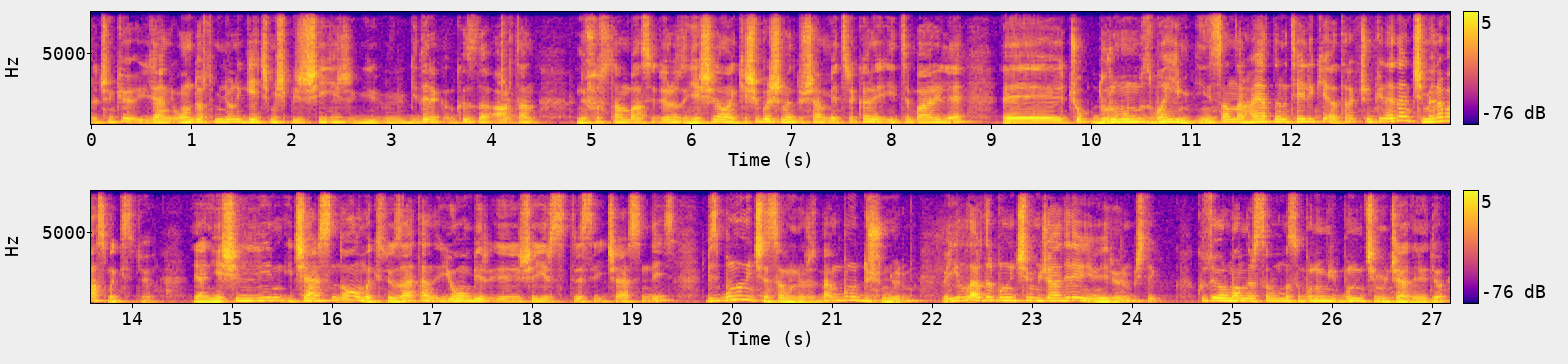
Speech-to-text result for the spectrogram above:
E, çünkü yani 14 milyonu geçmiş bir şehir giderek hızla artan nüfustan bahsediyoruz. Yeşil alan kişi başına düşen metrekare itibariyle e, çok durumumuz vahim. İnsanlar hayatlarını tehlikeye atarak çünkü neden? Çimene basmak istiyor. Yani yeşilliğin içerisinde olmak istiyor. Zaten yoğun bir e, şehir stresi içerisindeyiz. Biz bunun için savunuyoruz. Ben bunu düşünüyorum. Ve yıllardır bunun için mücadele veriyorum. İşte Kuzey Ormanları Savunması bunun, bunun için mücadele ediyor.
